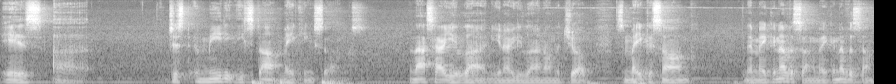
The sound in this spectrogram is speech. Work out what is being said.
is uh, just immediately start making songs, and that's how you learn. You know, you learn on the job. So make a song then make another song, make another song.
